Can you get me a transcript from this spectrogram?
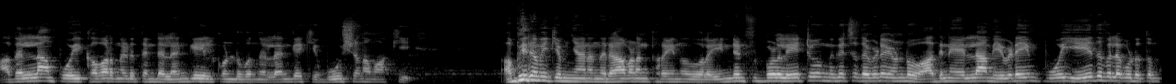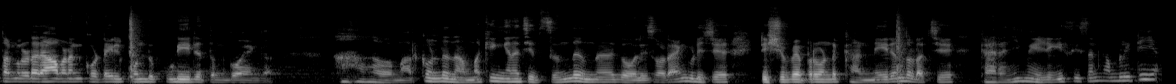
അതെല്ലാം പോയി കവർന്നെടുത്ത് എന്റെ ലങ്കയിൽ കൊണ്ടുവന്ന് ലങ്കയ്ക്ക് ഭൂഷണമാക്കി അഭിരമിക്കും ഞാനെന്ന് രാവണൻ പറയുന്നത് പോലെ. ഇന്ത്യൻ ഫുട്ബോളിൽ ഏറ്റവും മികച്ചത് എവിടെയുണ്ടോ അതിനെയെല്ലാം എവിടെയും പോയി ഏത് വില കൊടുത്തും തങ്ങളുടെ രാവണൻ കോട്ടയിൽ കൊണ്ട് കുടിയിരുത്തും ഗോയങ്ക. അവന്മാർക്കുണ്ട്. നമുക്ക് ഇങ്ങനെ ചിപ്സും തിന്ന് ഗോലി സോഡയും കുടിച്ച് ടിഷ്യൂ പേപ്പർ കൊണ്ട് കണ്ണീരും തുടച്ച് കരഞ്ഞ് മെഴുകി സീസൺ കംപ്ലീറ്റ് ചെയ്യാം.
